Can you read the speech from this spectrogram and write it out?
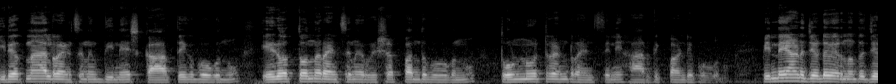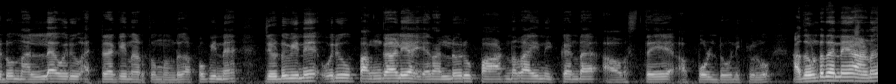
ഇരുപത്തിനാല് റൺസിന് ദിനേശ് കാർത്തിക് പോകുന്നു എഴുപത്തൊന്ന് റൺസിന് ഋഷഭ് പന്ത് പോകുന്നു തൊണ്ണൂറ്റി രണ്ട് റൺസിന് ഹാർദിക് പാണ്ഡ്യ പോകുന്നു. പിന്നെയാണ് ജഡു വരുന്നത്. ജഡു നല്ല ഒരു അറ്റാക്കിങ് നടത്തുന്നുണ്ട്. അപ്പോൾ പിന്നെ ജഡുവിന് ഒരു പങ്കാളിയായി നല്ലൊരു പാർട്ണറായി നിൽക്കേണ്ട അവസ്ഥയെ അപ്പോൾ ധോണിക്കുള്ളൂ. അതുകൊണ്ട് തന്നെയാണ്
